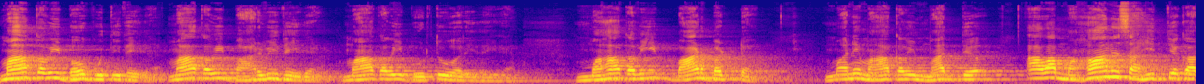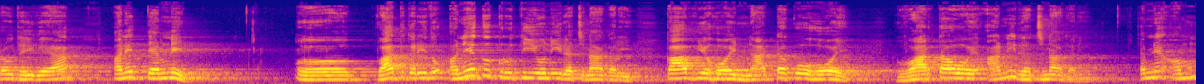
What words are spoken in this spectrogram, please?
મહાકવિ ભવભૂતિ થઈ ગયા. મહાકવિ ભારવી થઈ ગયા. મહાકવિ ભૂર્તુહરી થઈ ગયા. મહાકવિ બાણભટ્ટ અને મહાકવિ માધ્ય આવા મહાન સાહિત્યકારો થઈ ગયા અને તેમને વાત કરીએ તો અનેક કૃતિઓની રચના કરી. કાવ્ય હોય, નાટકો હોય, વાર્તાઓ હોય, આની રચના કરી. એમને આમ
